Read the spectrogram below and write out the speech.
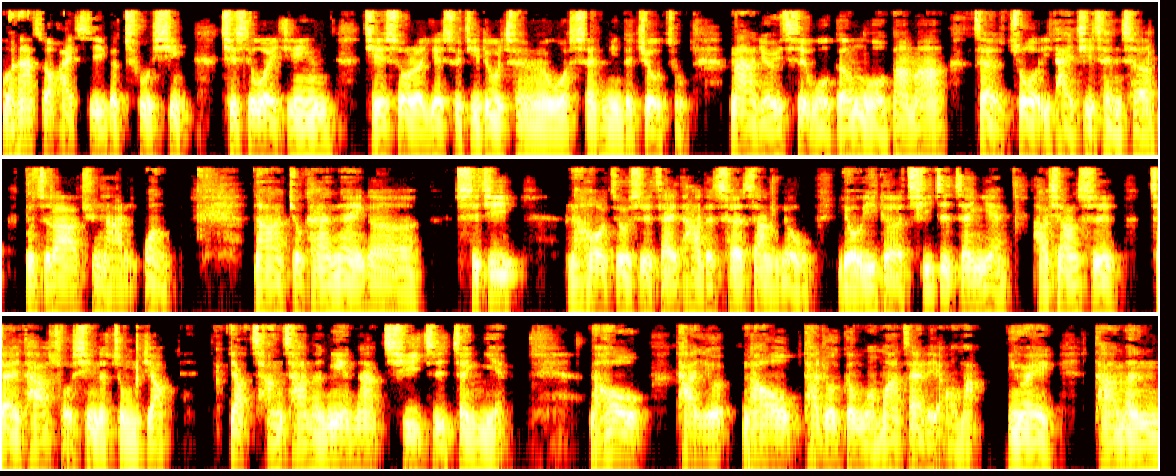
我那时候还是一个初信，其实我已经接受了耶稣基督成为我生命的救主。那有一次，我跟我妈妈在坐一台计程车，不知道要去哪里，忘了。那就看那个司机，然后就是在他的车上有有一个七字真言，好像是在他所信的宗教，要常常的念那七字真言。然后他又，然后他就跟我妈在聊嘛，因为他们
